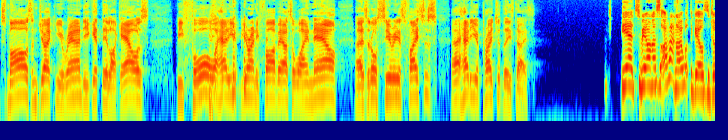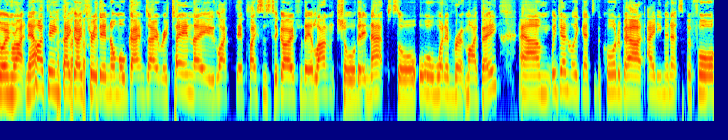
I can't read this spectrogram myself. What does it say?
smiles and joking around? Do you get there like hours before? How do you? You're only five hours away now. Uh, is it all serious faces? Uh, how do you approach it these days? Yeah, to be honest, I don't know what the girls are doing right now. I think they go through their normal game day routine. They like their places to go for their lunch or their naps or, or whatever it might be. Um, we generally get to the court about 80 minutes before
